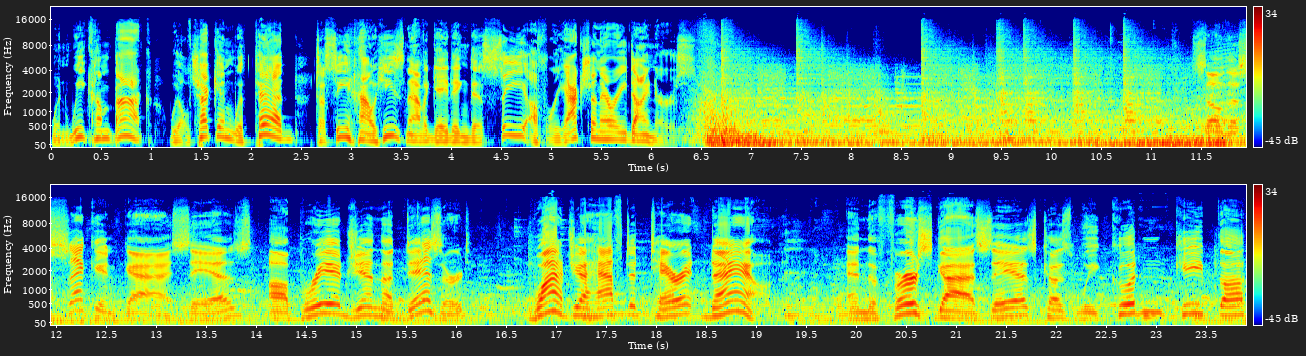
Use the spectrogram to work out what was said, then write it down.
When we come back, we'll check in with Ted to see how he's navigating this sea of reactionary diners. So the second guy says, A bridge in the desert? Why'd you have to tear it down? And the first guy says, Cause we couldn't keep the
